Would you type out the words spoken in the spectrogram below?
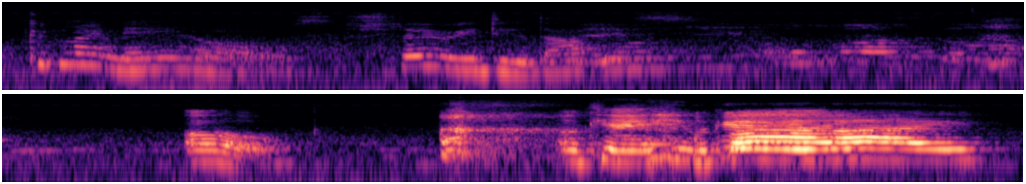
Look at my nails. Should I redo that one? Oh. Okay, Okay, bye. bye.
